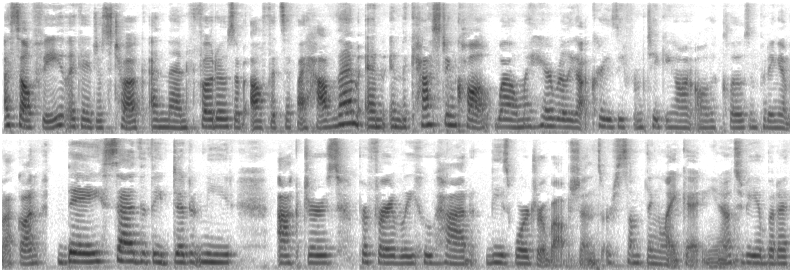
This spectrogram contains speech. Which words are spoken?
a selfie like I just took, and then photos of outfits if I have them. And in the casting call, wow, my hair really got crazy from taking on all the clothes and putting it back on. They said that they didn't need actors, preferably who had these wardrobe options or something like it, you know, to be able to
